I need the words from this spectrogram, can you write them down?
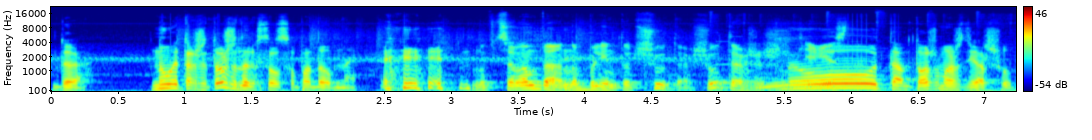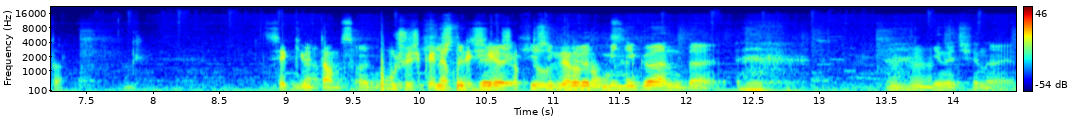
Да. Ну, это же тоже Dark Souls подобное. Ну, в целом, да, но, блин, тут шутер. Шутер же, Ну, интересно. там тоже можно сделать шутер. Всякими да. там с пушечкой хищник на плече, чтобы ты увернулся. миниган, да. И начинает.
